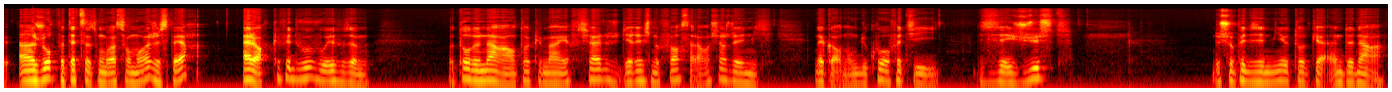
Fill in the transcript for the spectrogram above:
Euh, un jour, peut-être, ça tombera sur moi, j'espère. Alors, que faites-vous, vous et vos hommes? Autour de Nara, en tant que maréchal, je dirige nos forces à la recherche de l'ennemi. D'accord, donc du coup, en fait, ils, essayent juste de choper des ennemis autour de, Nara.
